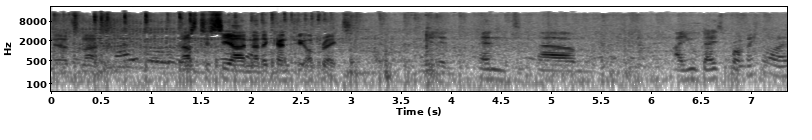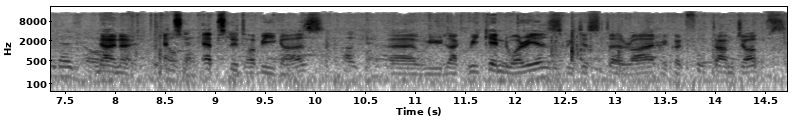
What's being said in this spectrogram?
Yeah, it's nice. Nice to see how another country operates. Brilliant. And um, are you guys professional riders? Or? No, no, absolute, Okay. absolute hobby guys. Okay. Uh, we like weekend warriors. We just uh, ride. We've got full-time jobs,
